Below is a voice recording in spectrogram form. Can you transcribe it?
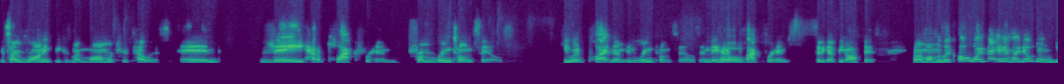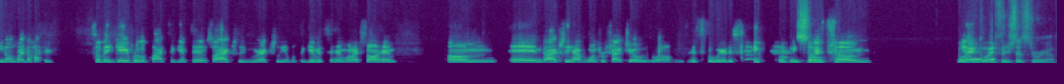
it's ironic because my mom works for telus and they had a plaque for him from ringtone sales. He went platinum in ringtone sales and they had Whoa. a plaque for him sitting at the office. And my mom was like oh i met him. I know him. He knows my daughter. So they gave her the plaque to give to him. So i actually we were actually able to give it to him when i saw him. Um and i actually have one for fat joe as well. It's, it's the weirdest thing. Okay, so but um go yeah. ahead, go ahead, finish that story off.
